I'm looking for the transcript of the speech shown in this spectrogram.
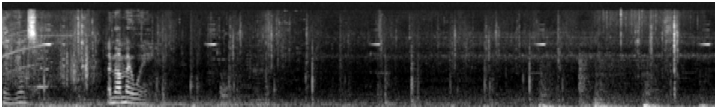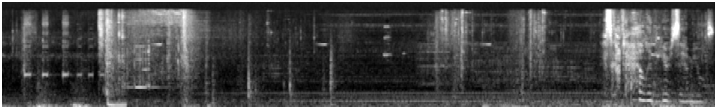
Samuels. I'm on my way. It's got hell in here, Samuels.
